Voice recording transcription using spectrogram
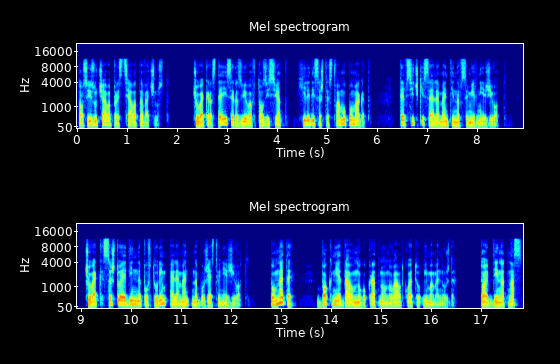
То се изучава през цялата вечност. Човек расте и се развива в този свят, хиляди същества му помагат. Те всички са елементи на всемирния живот. Човек също е един неповторим елемент на божествения живот. Помнете, Бог ни е дал многократно онова, от което имаме нужда. Той бди над нас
